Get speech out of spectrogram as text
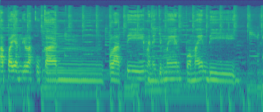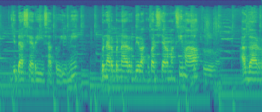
apa yang dilakukan pelatih manajemen pemain di jeda seri satu ini benar-benar dilakukan secara maksimal betul agar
